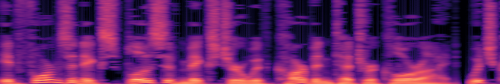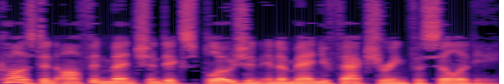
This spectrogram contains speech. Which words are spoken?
It forms an explosive mixture with carbon tetrachloride, which caused an often mentioned explosion in a manufacturing facility.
